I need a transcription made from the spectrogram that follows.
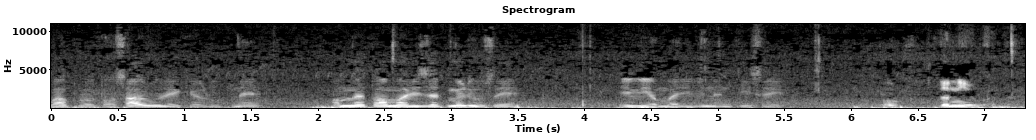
વાપરો તો સારું રહે ખેડૂતને. અમને તો આમાં રિઝલ્ટ મળ્યું છે. એવી અમારી વિનંતી છે. ધન્યવાદ.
